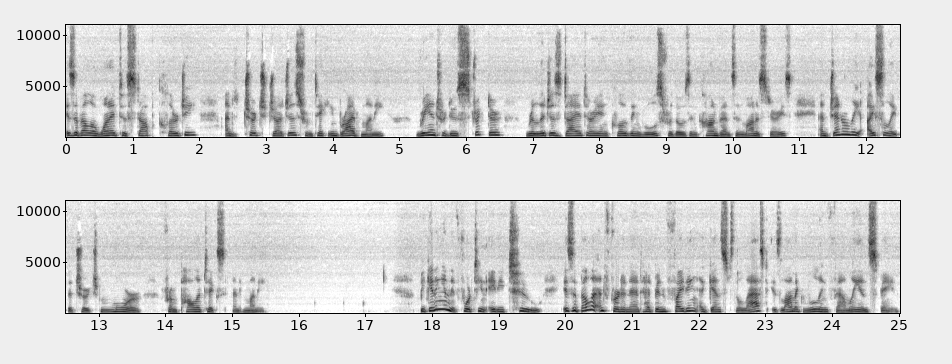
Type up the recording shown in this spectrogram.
Isabella wanted to stop clergy and church judges from taking bribe money, reintroduce stricter religious dietary and clothing rules for those in convents and monasteries, and generally isolate the church more from politics and money. Beginning in 1482, Isabella and Ferdinand had been fighting against the last Islamic ruling family in Spain,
